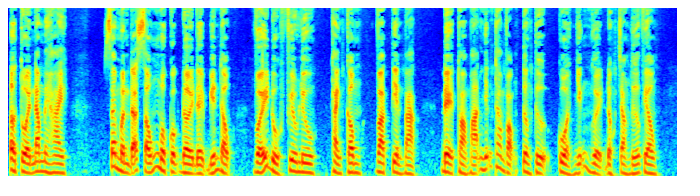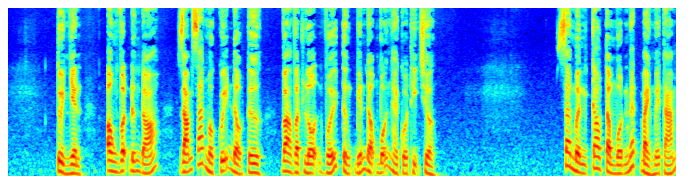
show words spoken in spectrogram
Ở tuổi 52, Simon đã sống một cuộc đời đầy biến động với đủ phiêu lưu, thành công và tiền bạc để thỏa mãn những tham vọng tương tự của những người đồng trang lứa với ông. Tuy nhiên, ông vẫn đứng đó, giám sát một quỹ đầu tư và vật lộn với từng biến động mỗi ngày của thị trường. Simon cao tầm 1m78.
